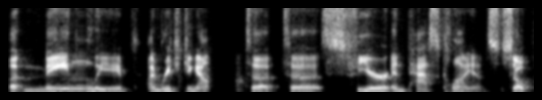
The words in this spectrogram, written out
but mainly I'm reaching out to, to sphere and past clients. So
